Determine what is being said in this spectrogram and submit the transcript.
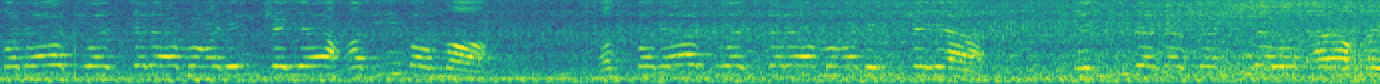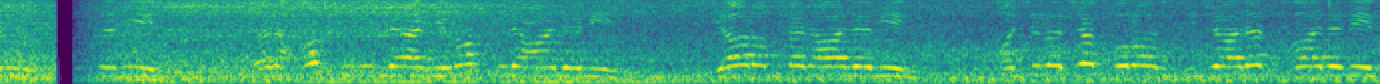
الصلاة والسلام عليك يا حبيب الله الصلاة والسلام عليك يا سيدنا الأولين والآخرين المرسلين الحمد لله رب العالمين Ya Rabbel Alemin açılacak olan ticaret hanenin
